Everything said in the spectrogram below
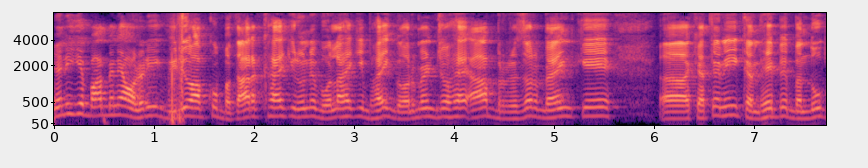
यानी ये बात मैंने ऑलरेडी एक वीडियो आपको बता रखा है कि उन्होंने बोला है कि भाई गवर्नमेंट जो है आप रिज़र्व बैंक के आ, कहते नहीं कंधे पे बंदूक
